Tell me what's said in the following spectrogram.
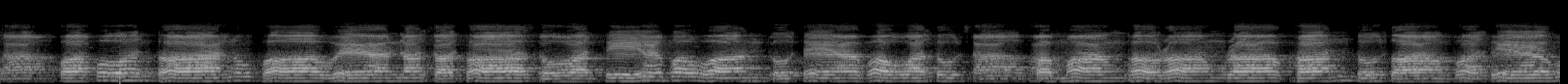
สัพพุทธานุาเวนัสตตาสวทิทิภวันตุเตภวตุสัพพมังครังราคันตุสัพพเทว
